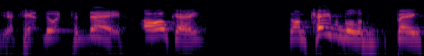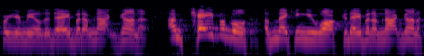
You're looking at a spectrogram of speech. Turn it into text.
you can't do it today. Oh, okay. So I'm capable of paying for your meal today, but I'm not gonna. I'm capable of making you walk today, but I'm not gonna.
